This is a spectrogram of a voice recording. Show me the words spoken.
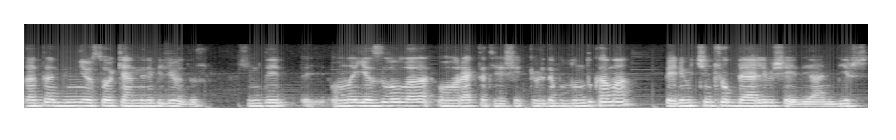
Zaten dinliyorsa o kendini biliyordur. Şimdi e, ona yazılı ola- olarak da teşekkürde bulunduk ama benim için çok değerli bir şeydi. Yani bir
